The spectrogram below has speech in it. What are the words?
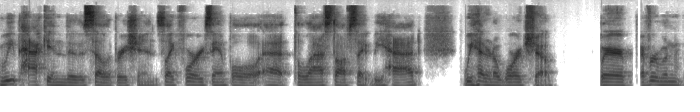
we pack in those celebrations. Like, for example, at the last offsite we had, we had an award show where everyone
